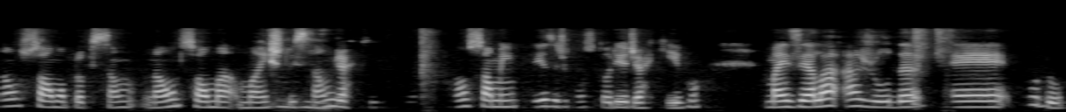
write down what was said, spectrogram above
não só uma profissão, não só uma, uma instituição uhum. de arquivo, não só uma empresa de consultoria de arquivo, mas ela ajuda é, tudo.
